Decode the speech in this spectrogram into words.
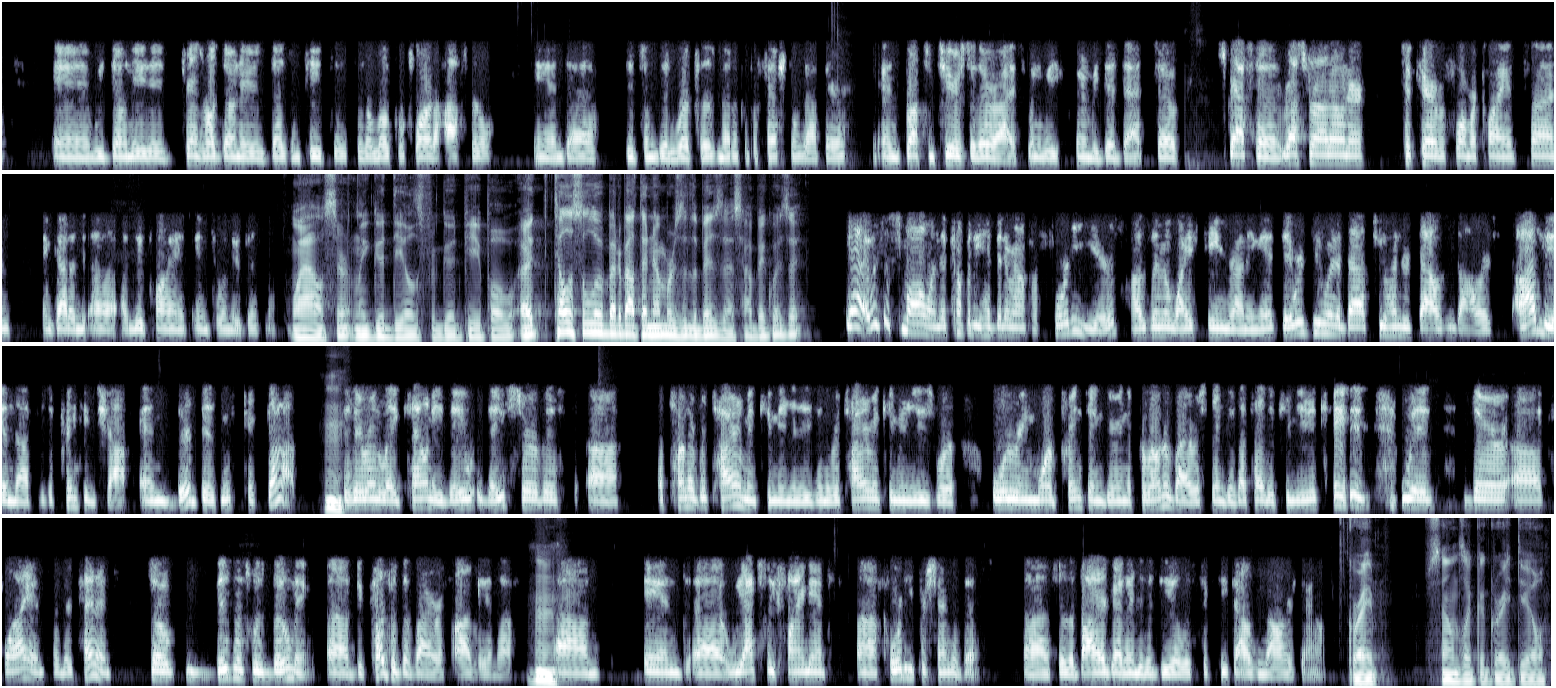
and we donated, Transworld donated a dozen pizzas to the local Florida hospital. And uh, did some good work for those medical professionals out there and brought some tears to their eyes when we when we did that. So scratched a restaurant owner, took care of a former client's son, and got a, uh, a new client into a new business. Wow, certainly good deals for good people. Uh, tell us a little bit about the numbers of the business. How big was it? Yeah, it was a small one. The company had been around for 40 years. Husband and wife team running it. They were doing about $200,000. Oddly enough, it was a printing shop, and their business picked up because hmm. they were in Lake County. They they serviced uh, a ton of retirement communities, and the retirement communities were ordering more printing during the coronavirus thing because that's how they communicated with their uh, clients and their tenants. So business was booming uh, because of the virus, oddly enough. Hmm. Um, and uh, we actually financed uh, forty percent of this. Uh, so the buyer got into the deal with sixty thousand dollars down. Great, sounds like a great deal.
